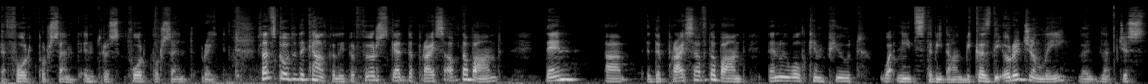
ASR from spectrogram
a 4% interest, 4% rate. So let's go to the calculator. First, get the price of the bond, then uh, the price of the bond, then we will compute what needs to be done. Because the originally, let just,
